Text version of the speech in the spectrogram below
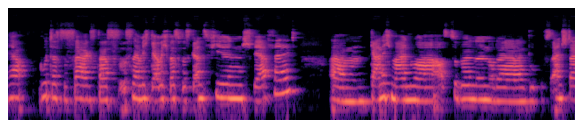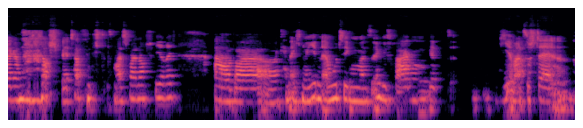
Ja, gut, dass du sagst. Das ist nämlich, glaube ich, was, was ganz vielen schwerfällt. Ähm, gar nicht mal nur Auszubildenden oder Berufseinsteigern, sondern auch später finde ich das manchmal noch schwierig. Aber äh, kann eigentlich nur jeden ermutigen, wenn es irgendwie Fragen gibt, die immer zu stellen.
